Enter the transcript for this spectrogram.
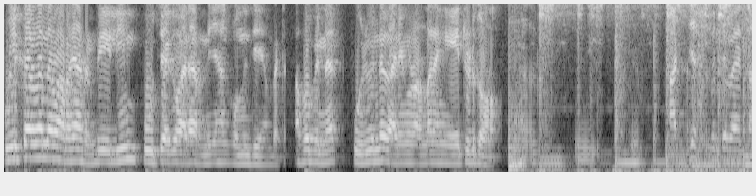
പുള്ളിക്കാരൻ തന്നെ പറയാറുണ്ട് എലിയും പൂച്ചയൊക്കെ വരാറുണ്ട് ഞങ്ങൾക്ക് ഒന്നും ചെയ്യാൻ പറ്റും അപ്പൊ പിന്നെ പുഴുവിന്റെ കാര്യം കൂടെ അണ്ണൻ ഞങ്ങൾ ഏറ്റെടുത്തോണം. അഡ്ജസ്റ്റ്മെന്റ് വേണ്ട.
